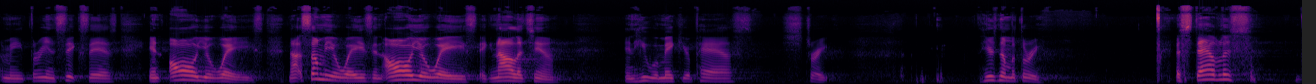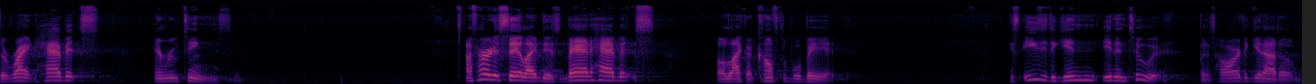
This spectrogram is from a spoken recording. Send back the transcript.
I mean 3 and 6 says, "In all your ways, not some of your ways, in all your ways acknowledge him, and he will make your paths straight." Here's number 3. Establish the right habits and routines. I've heard it said like this, bad habits are like a comfortable bed. It's easy to get into it, but it's hard to get out of them.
